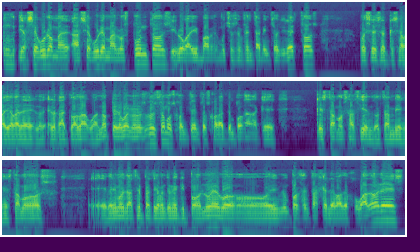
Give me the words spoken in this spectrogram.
y aseguro más, asegure más los puntos y luego ahí va a haber muchos enfrentamientos directos, pues es el que se va a llevar el, el gato al agua, ¿no? Pero bueno, nosotros estamos contentos con la temporada que, que estamos haciendo también. Estamos eh, venimos de hacer prácticamente un equipo nuevo en un porcentaje elevado de jugadores.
